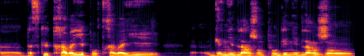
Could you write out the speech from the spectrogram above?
Euh, parce que travailler pour travailler, gagner de l'argent pour gagner de l'argent,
